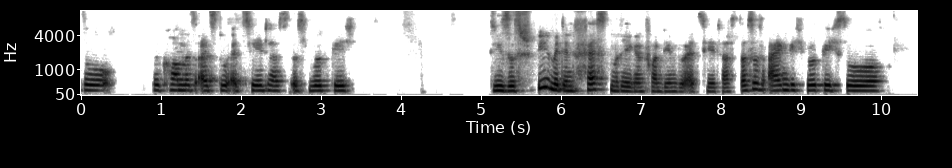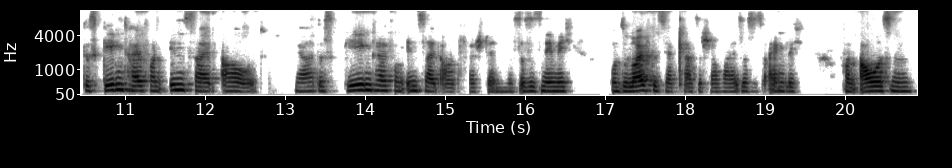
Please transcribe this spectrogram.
so gekommen ist, als du erzählt hast, ist wirklich dieses Spiel mit den festen Regeln, von dem du erzählt hast. Das ist eigentlich wirklich so das Gegenteil von Inside Out. Ja, das Gegenteil vom Inside-Out-Verständnis. Das ist nämlich und so läuft es ja klassischerweise. Es ist eigentlich von außen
